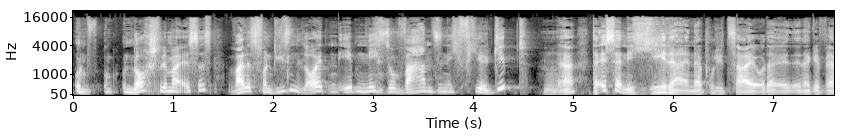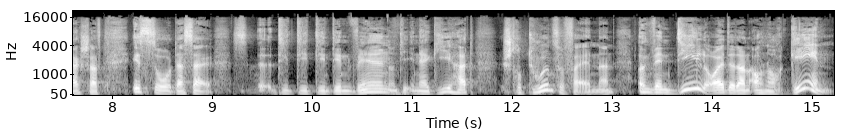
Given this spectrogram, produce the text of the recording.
Und, und, noch schlimmer ist es, weil es von diesen Leuten eben nicht so wahnsinnig viel gibt. Hm. Ja? Da ist ja nicht jeder in der Polizei oder in der Gewerkschaft, ist so, dass er die, die, die, den Willen und die Energie hat, Strukturen zu verändern. Und wenn die Leute dann auch noch gehen,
